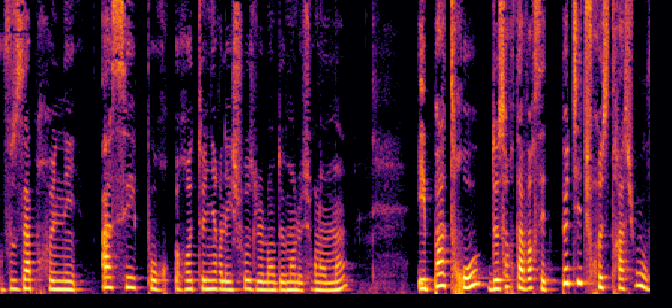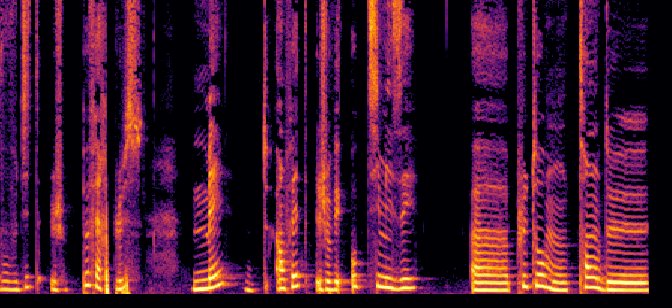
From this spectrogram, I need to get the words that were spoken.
vous apprenez assez pour retenir les choses le lendemain, le surlendemain, et pas trop, de sorte à avoir cette petite frustration où vous vous dites, je peux faire plus, mais en fait, je vais optimiser euh, plutôt mon temps de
